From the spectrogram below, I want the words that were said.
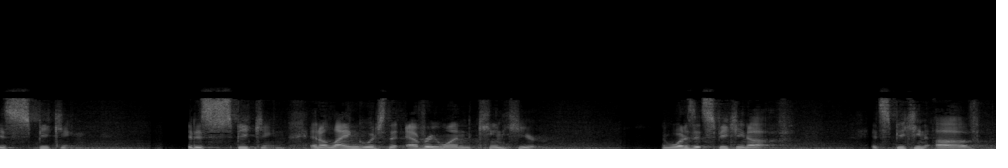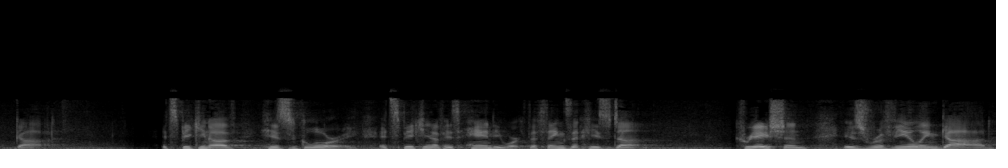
is speaking. It is speaking in a language that everyone can hear. And what is it speaking of? It's speaking of God. It's speaking of His glory. It's speaking of His handiwork, the things that He's done. Creation is revealing God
